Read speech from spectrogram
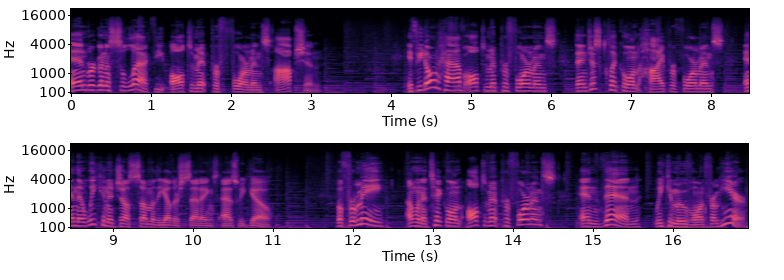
and we're going to select the Ultimate Performance option. If you don't have Ultimate Performance, then just click on High Performance, and then we can adjust some of the other settings as we go. But for me, I'm going to tick on Ultimate Performance, and then we can move on from here.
